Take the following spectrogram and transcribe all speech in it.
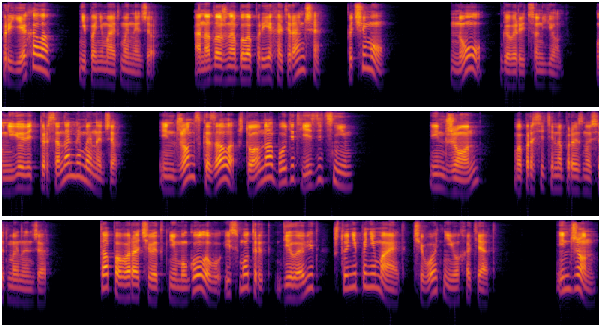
«Приехала?» – не понимает менеджер. «Она должна была приехать раньше? Почему?» «Ну», – говорит Сун Йон, – «у нее ведь персональный менеджер. Инджон сказала, что она будет ездить с ним». «Инджон?» – вопросительно произносит менеджер. Та поворачивает к нему голову и смотрит, делая вид, что не понимает, чего от нее хотят. «Инджон,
